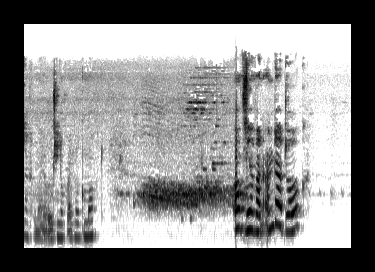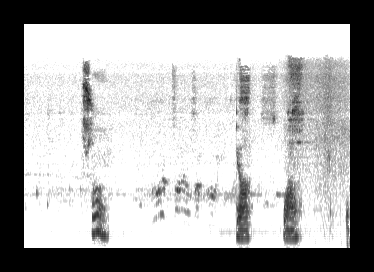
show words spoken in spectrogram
Einfach meine Ulti noch einfach gemacht. Oh, wer war ein Underdog? So. Ja. Wow. Ich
